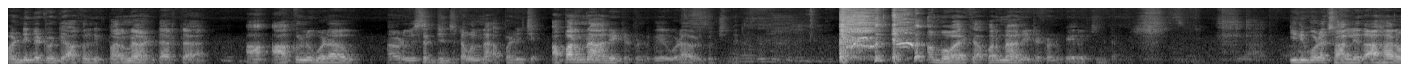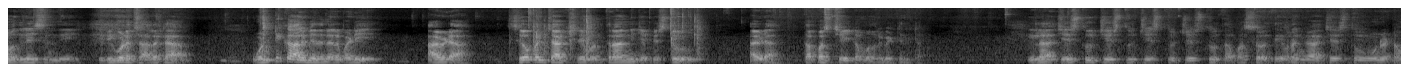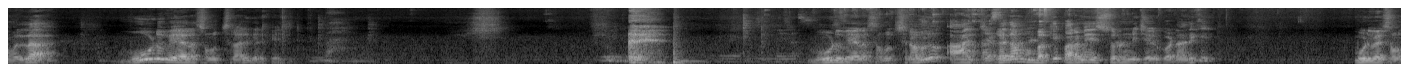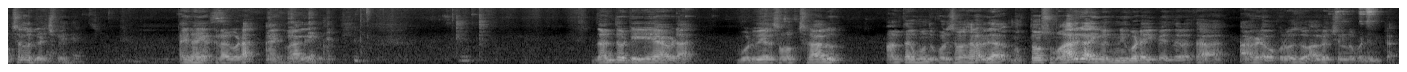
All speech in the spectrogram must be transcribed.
పండినటువంటి ఆకుల్ని పర్ణ అంటారట. ఆ ఆకులను కూడా ఆవిడ విసర్జించడం వలన అప్పటి నుంచి అపర్ణ అనేటటువంటి పేరు కూడా ఆవిడకి వచ్చింది అమ్మవారికి అపర్ణ అనేటటువంటి పేరు వచ్చిందట. ఇది కూడా చాలలేదు ఆహారం వదిలేసింది. ఇది కూడా చాలక ఒంటి కాలు మీద నిలబడి ఆవిడ శివపంచాక్షరి మంత్రాన్ని జపిస్తూ ఆవిడ తపస్సు చేయటం మొదలుపెట్టిందట. ఇలా చేస్తూ చేస్తూ చేస్తూ చేస్తూ తపస్సులు తీవ్రంగా చేస్తూ ఉండటం వల్ల మూడు వేల సంవత్సరాలు గడిపేది మూడు వేల సంవత్సరములు ఆ జగదంబకి పరమేశ్వరుణ్ణి చేరుకోవడానికి మూడు వేల సంవత్సరాలు గడిచిపోయింది అయినా ఎక్కడా కూడా ఆయన రాలేదు. దాంతో ఆవిడ మూడు వేల సంవత్సరాలు అంతకుముందు కొన్ని సంవత్సరాలు మొత్తం సుమారుగా ఇవన్నీ కూడా అయిపోయిన తర్వాత ఆవిడ ఒకరోజు ఆలోచనలో పడిందిట.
